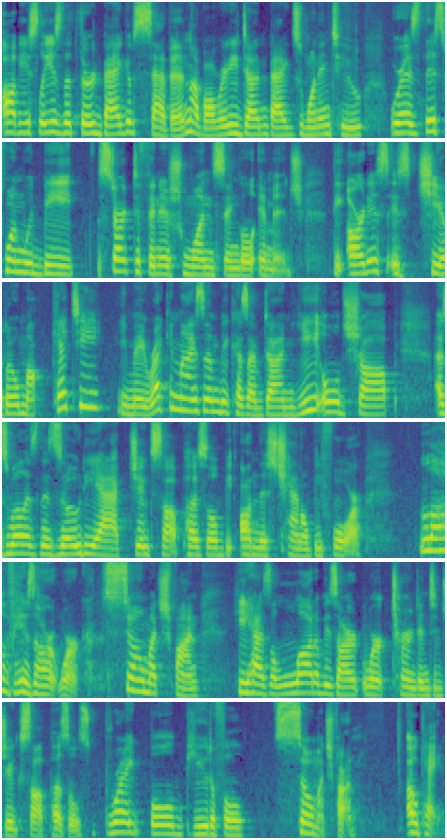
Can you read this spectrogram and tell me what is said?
obviously is the third bag of seven. I've already done bags one and two, whereas this one would be start to finish one single image. The artist is Ciro Marchetti. You may recognize him because I've done Ye Old Shop as well as the Zodiac jigsaw puzzle on this channel before. Love his artwork, so much fun. He has a lot of his artwork turned into jigsaw puzzles. Bright, bold, beautiful, so much fun. Okay,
